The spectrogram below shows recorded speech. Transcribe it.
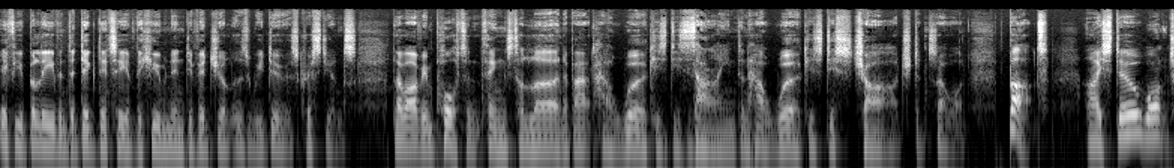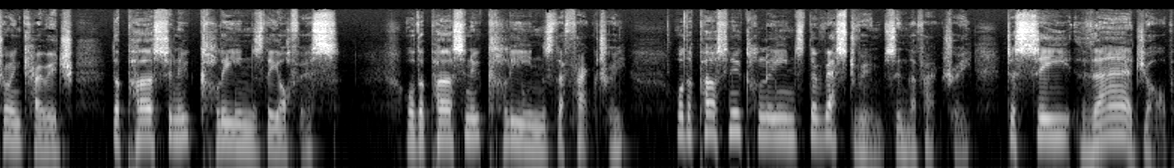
if you believe in the dignity of the human individual as we do as Christians, there are important things to learn about how work is designed and how work is discharged and so on. But I still want to encourage the person who cleans the office or the person who cleans the factory or the person who cleans the restrooms in the factory to see their job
